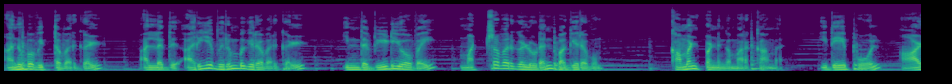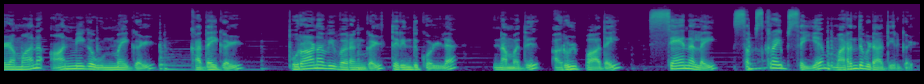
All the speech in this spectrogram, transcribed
அனுபவித்தவர்கள் அல்லது அறிய விரும்புகிறவர்கள் இந்த வீடியோவை மற்றவர்களுடன் பகிரவும். கமெண்ட் பண்ணுங்க மறக்காம. இதேபோல் ஆழமான ஆன்மீக உண்மைகள் கதைகள் புராண விவரங்கள் தெரிந்து கொள்ள நமது அருள்பாதை சேனலை சப்ஸ்கிரைப் செய்ய மறந்து விடாதீர்கள்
